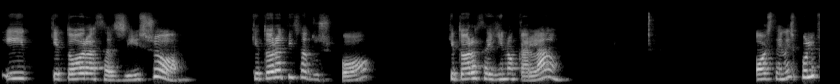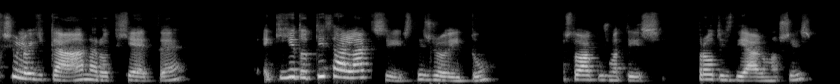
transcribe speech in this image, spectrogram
ή και τώρα θα ζήσω και τώρα τι θα τους πω και τώρα θα γίνω καλά. Ο ασθενής πολύ φυσιολογικά αναρωτιέται εκεί για το τι θα αλλάξει στη ζωή του, στο άκουσμα της πρώτης διάγνωσης,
